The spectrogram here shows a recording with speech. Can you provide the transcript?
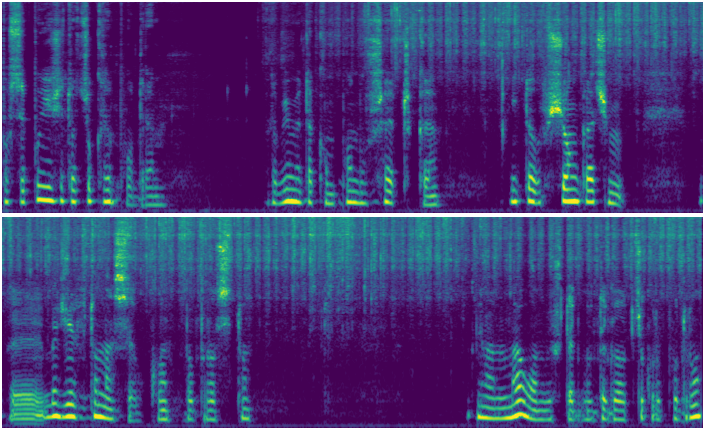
posypuje się to cukrem pudrem. Robimy taką poduszeczkę. I to wsiąkać m- y, będzie w to masełko po prostu. Mam małą już tego, tego cukru pudru,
